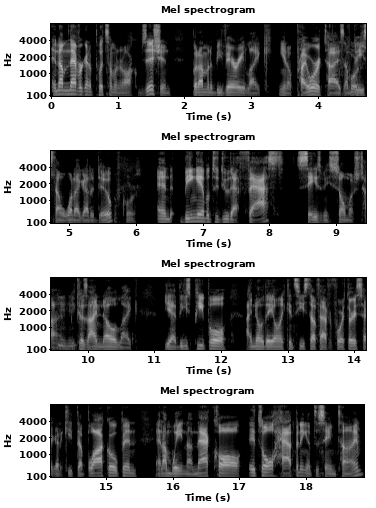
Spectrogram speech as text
And I'm never going to put someone in an awkward position, but I'm going to be very like, you know, prioritize on based on what I got to do. Of course. And being able to do that fast saves me so much time Mhm. because I know like, yeah, these people, I know they only can see stuff after 4:30, so I got to keep that block open and I'm waiting on that call. It's all happening at the same time.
